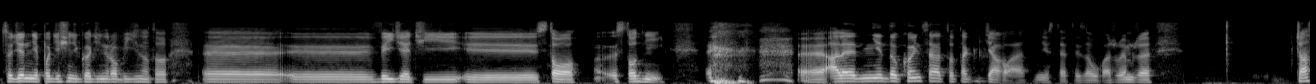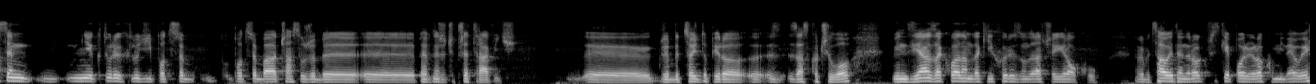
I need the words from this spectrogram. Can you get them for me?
codziennie po 10 godzin robić, no to yy, yy, wyjdzie ci 100, 100 dni. Ale nie do końca to tak działa, niestety zauważyłem, że czasem niektórych ludzi potrzeb, potrzeba czasu, żeby yy, pewne rzeczy przetrawić żeby coś dopiero zaskoczyło, więc ja zakładam taki horyzont raczej roku żeby cały ten rok, wszystkie pory roku minęły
